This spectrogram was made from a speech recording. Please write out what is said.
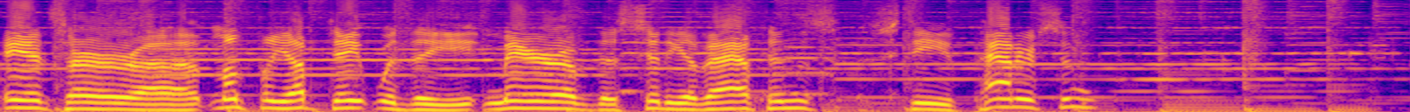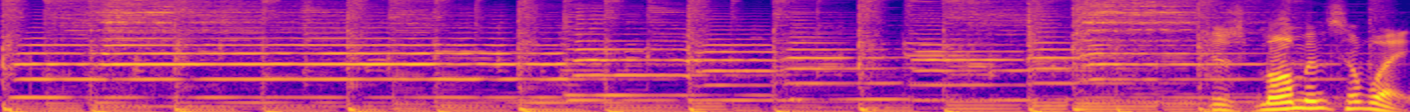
Hey, it's our uh, monthly update with the mayor of the city of Athens, Steve Patterson. Just moments away.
